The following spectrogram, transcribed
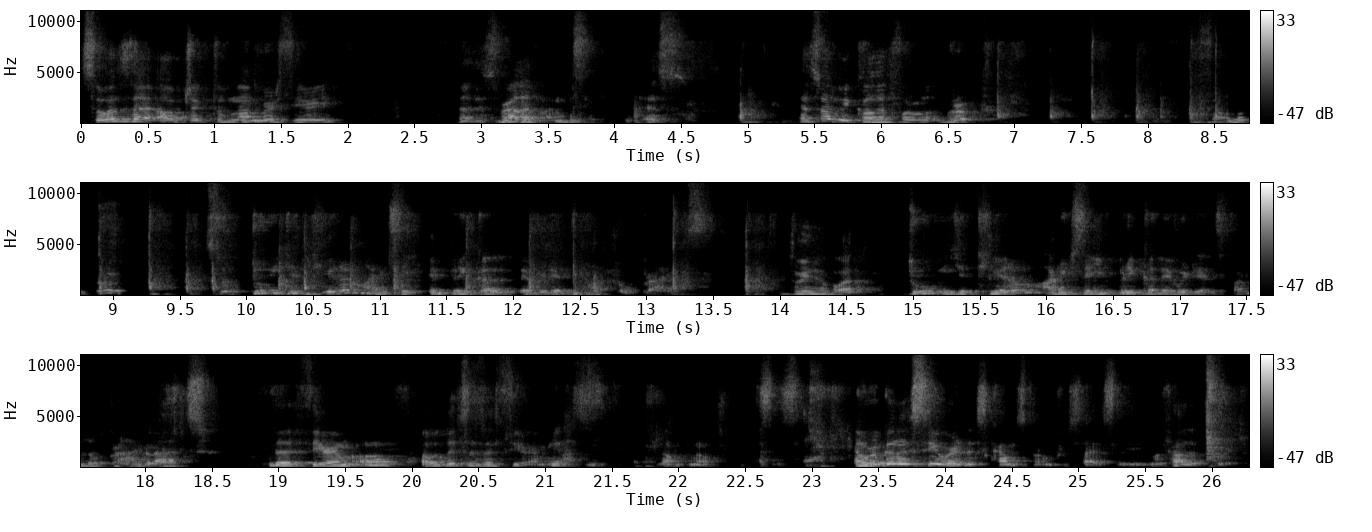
So what's the object of number theory that is relevant to this? That's what we call a formal group. A group. So do we get theorem or it's a empirical evidence for low price? Do we have what? Do we get theorem or it's a empirical evidence for low price? The theorem of, oh, this is a theorem, yes. No, no. Is, and we're gonna see where this comes from precisely without a proof.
